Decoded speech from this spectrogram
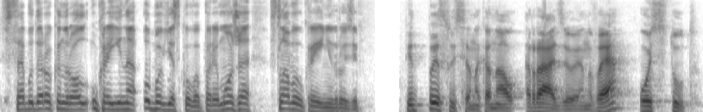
все буде рок-н-рол. Україна обов'язково переможе. Слава Україні, друзі! Підписуйся на канал Радіо НВ ось тут.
